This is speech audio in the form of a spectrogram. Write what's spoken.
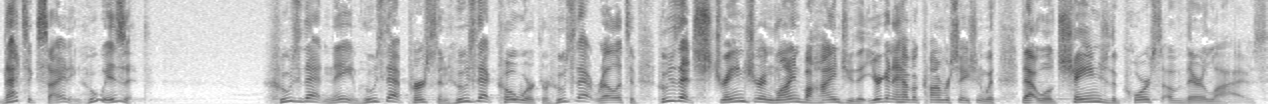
That's exciting. Who is it? Who's that name? Who's that person? Who's that coworker? Who's that relative? Who's that stranger in line behind you that you're going to have a conversation with that will change the course of their lives?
